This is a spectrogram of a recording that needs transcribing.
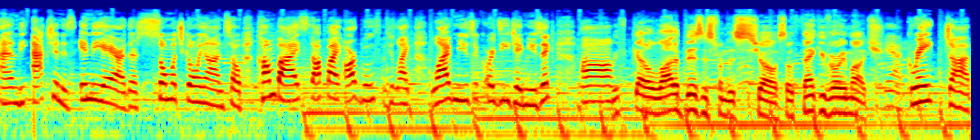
and the action is in the air. There's so much going on. So come by, stop by our booth if you like live music or DJ music. Uh, We've got a lot of business from this show, so thank you very much. yeah, great job.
